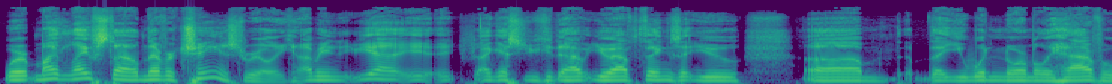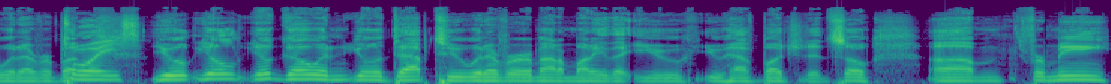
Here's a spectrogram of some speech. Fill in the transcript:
where my lifestyle never changed really I mean yeah it, I guess you could have you have things that you um, that you wouldn't normally have or whatever but Toys. you'll you'll you'll go and you'll adapt to whatever amount of money that you you have budgeted so um, for me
